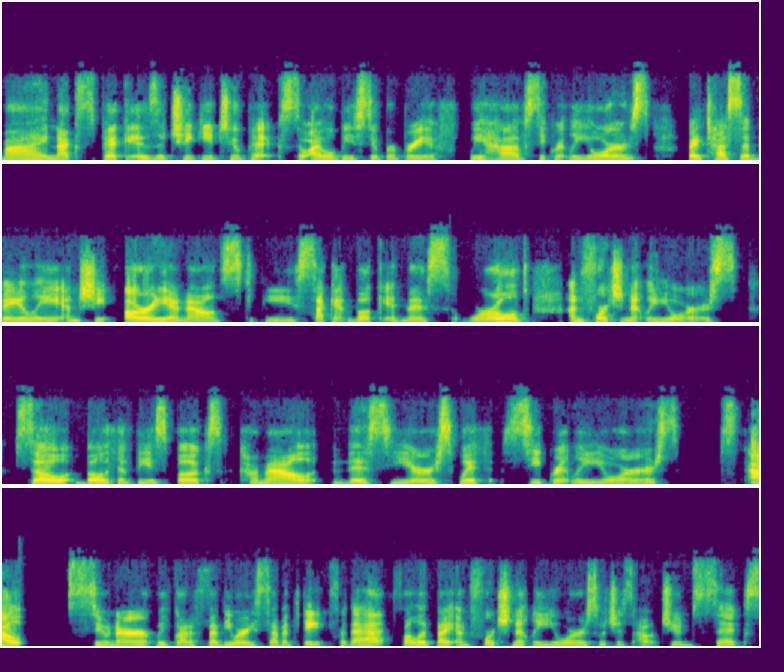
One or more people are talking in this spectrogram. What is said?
My next pick is a cheeky two picks, so I will be super brief. We have Secretly Yours by Tessa Bailey, and she already announced the second book in this world, Unfortunately Yours. So both of these books come out this year with Secretly Yours out sooner. We've got a February 7th date for that, followed by Unfortunately Yours, which is out June 6th.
